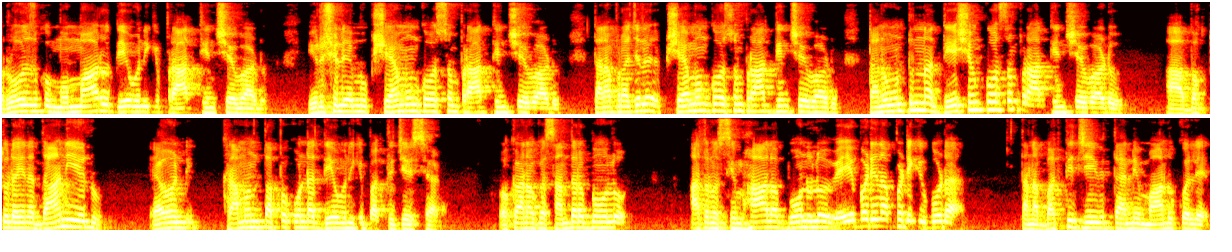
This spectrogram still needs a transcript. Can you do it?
రోజుకు ముమ్మారు దేవునికి ప్రార్థించేవాడు. ఇరుషులేము క్షేమం కోసం ప్రార్థించేవాడు. తన ప్రజల క్షేమం కోసం ప్రార్థించేవాడు. తను ఉంటున్న దేశం కోసం ప్రార్థించేవాడు. ఆ భక్తుడైన దానియులు ఏమండి? క్రమం తప్పకుండా దేవునికి భక్తి చేశాడు. ఒకానొక సందర్భంలో అతను సింహాల బోనులో వేయబడినప్పటికీ కూడా తన భక్తి జీవితాన్ని మానుకోలేదు.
